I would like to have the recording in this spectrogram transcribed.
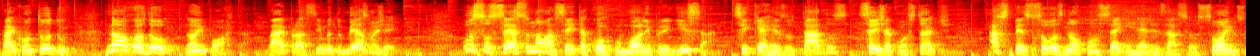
Vai com tudo. Não acordou? Não importa. Vai para cima do mesmo jeito. O sucesso não aceita corpo mole e preguiça. Se quer resultados, seja constante. As pessoas não conseguem realizar seus sonhos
